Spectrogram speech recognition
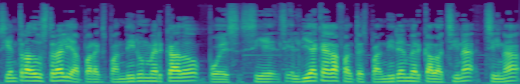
si entra de Australia para expandir un mercado, pues si el, día que haga falta expandir el mercado a China, China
